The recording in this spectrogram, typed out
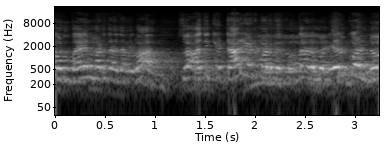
ಅವ್ರು ಬಯಲು ಮಾಡ್ತಾ ಇದಾರಲ್ವಾ? ಸೊ ಅದಕ್ಕೆ ಟಾರ್ಗೆಟ್ ಮಾಡಬೇಕು ಅಂತ ಹೇಳ್ಕೊಂಡು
